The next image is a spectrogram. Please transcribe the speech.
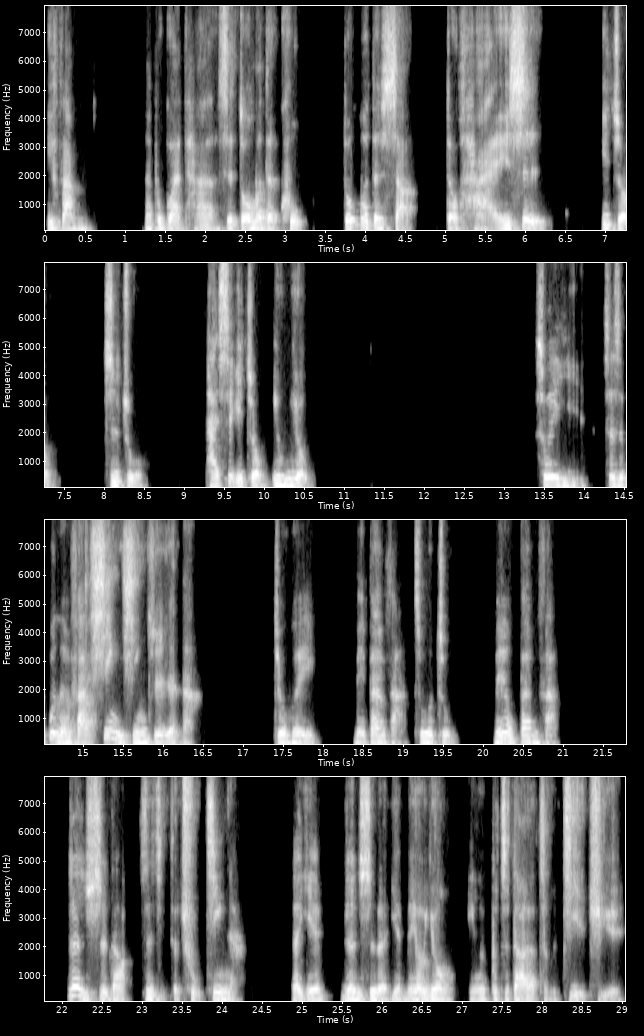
一方，那不管他是多么的苦，多么的少，都还是一种执着，还是一种拥有。所以，这是不能发信心之人啊，就会没办法做主，没有办法认识到自己的处境啊，那也认识了也没有用。因为不知道要怎么解决，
